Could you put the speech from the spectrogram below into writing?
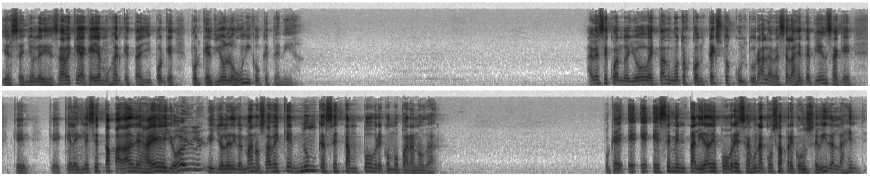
Y el Señor le dice, ¿sabe qué? Aquella mujer que está allí, porque porque dio lo único que tenía. A veces cuando yo he estado en otros contextos culturales, a veces la gente piensa que, que, la iglesia está para darles a ellos. Y yo le digo, hermano, ¿sabes qué? Nunca se es tan pobre como para no dar. Porque e, e, esa mentalidad de pobreza es una cosa preconcebida en la gente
